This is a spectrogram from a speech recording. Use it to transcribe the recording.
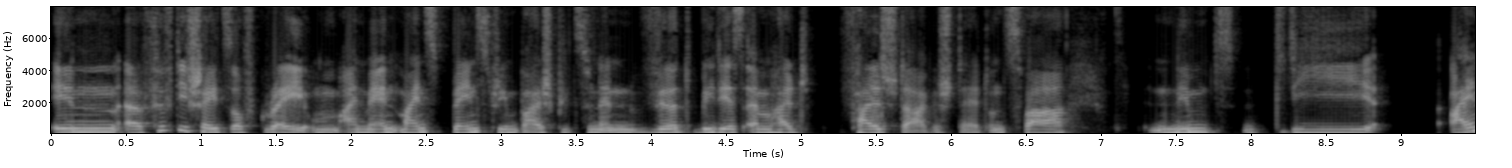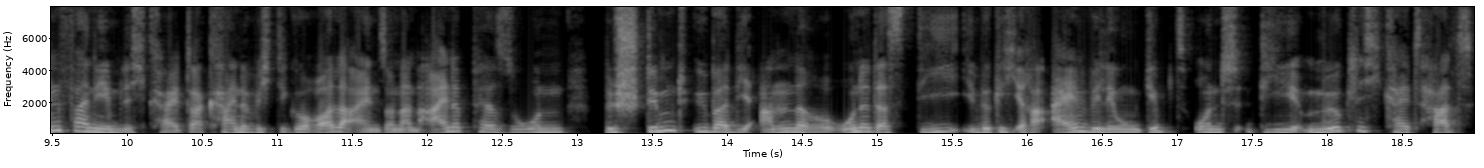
in uh, Fifty Shades of Grey, um ein Main Mainstream-Beispiel zu nennen, wird BDSM halt falsch dargestellt. Und zwar nimmt die Einvernehmlichkeit da keine wichtige Rolle ein, sondern eine Person bestimmt über die andere, ohne dass die wirklich ihre Einwilligung gibt und die Möglichkeit hat,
